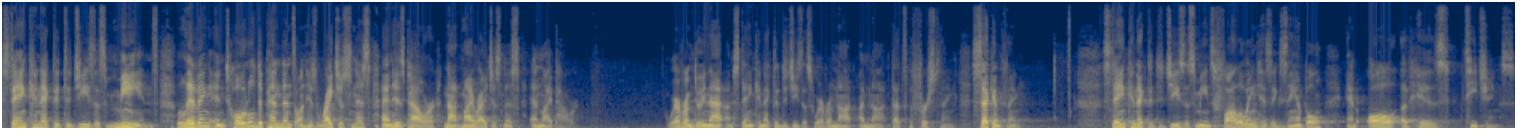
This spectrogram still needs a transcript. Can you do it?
Staying connected to Jesus means living in total dependence on His righteousness and His power, not my righteousness and my power. Wherever I'm doing that, I'm staying connected to Jesus. Wherever I'm not, I'm not. That's the first thing. Second thing, staying connected to Jesus means following his example and all of his teachings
